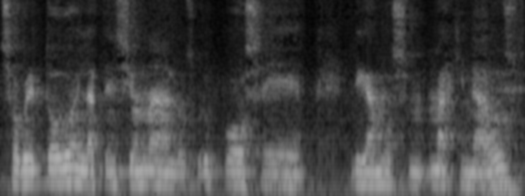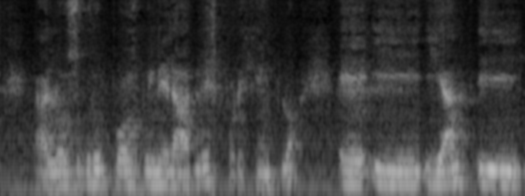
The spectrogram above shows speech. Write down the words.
sobre todo en la atención a los grupos, eh, digamos, marginados, a los grupos vulnerables, por ejemplo, eh, y,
